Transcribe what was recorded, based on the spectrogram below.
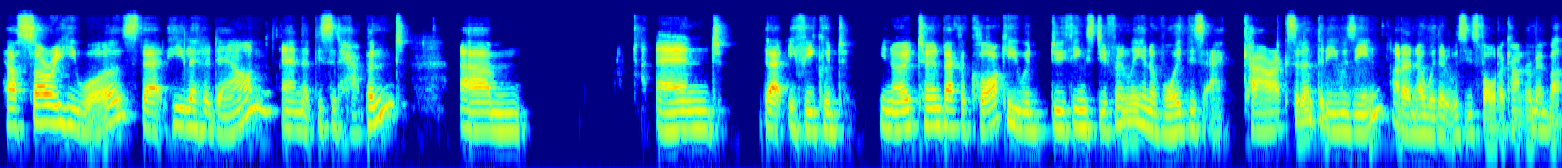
how sorry he was that he let her down and that this had happened. Um, and that if he could, you know, turn back the clock, he would do things differently and avoid this car accident that he was in. I don't know whether it was his fault, I can't remember.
